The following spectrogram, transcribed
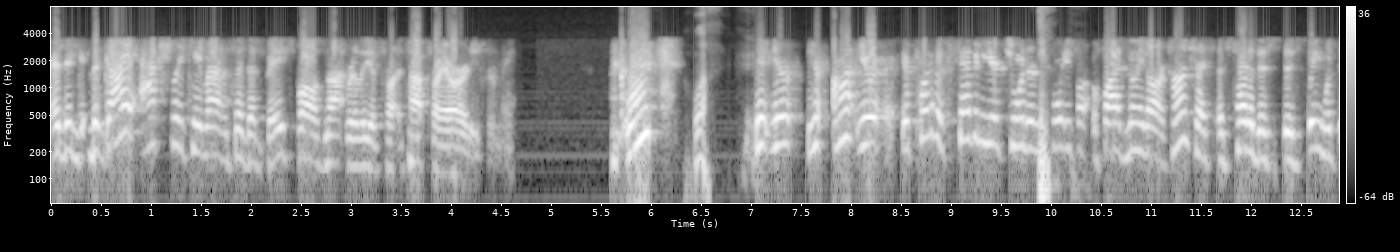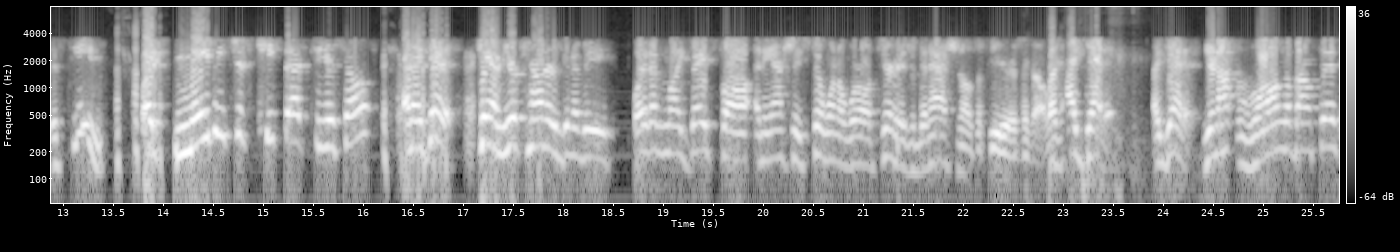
And the, the guy actually came out and said that baseball is not really a pri- top priority for me. What? What? You're you're on, uh, you're you're part of a seven-year, two hundred and forty-five million dollar contract as part of this this thing with this team. Like maybe just keep that to yourself. And I get it, Cam. Your counter is going to be, well, he doesn't like baseball, and he actually still won a World Series with the Nationals a few years ago. Like I get it, I get it. You're not wrong about this.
